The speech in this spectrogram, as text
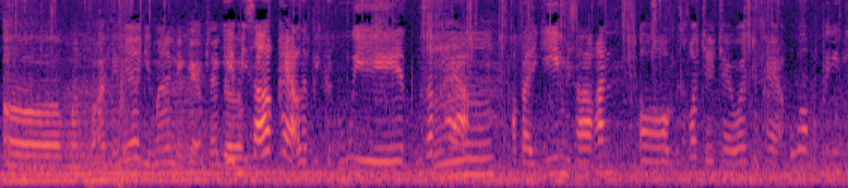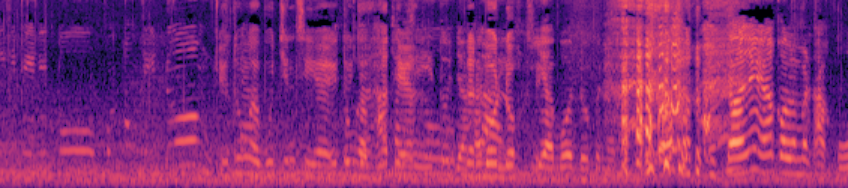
Eh, manfaatinnya gimana nih? Kayak misalnya ya dalam misalnya kayak lebih ke duit misalnya kayak Hmm, apalagi misalkan eh misalnya kalau cewek-cewek tuh kayak wah aku pengen ini pengen itu beli dong gitu itu nggak bucin sih ya itu, nggak jahat ya. sih, itu Dan jahat. bodoh sih. iya bodoh bener. Soalnya ya kalau menurut aku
